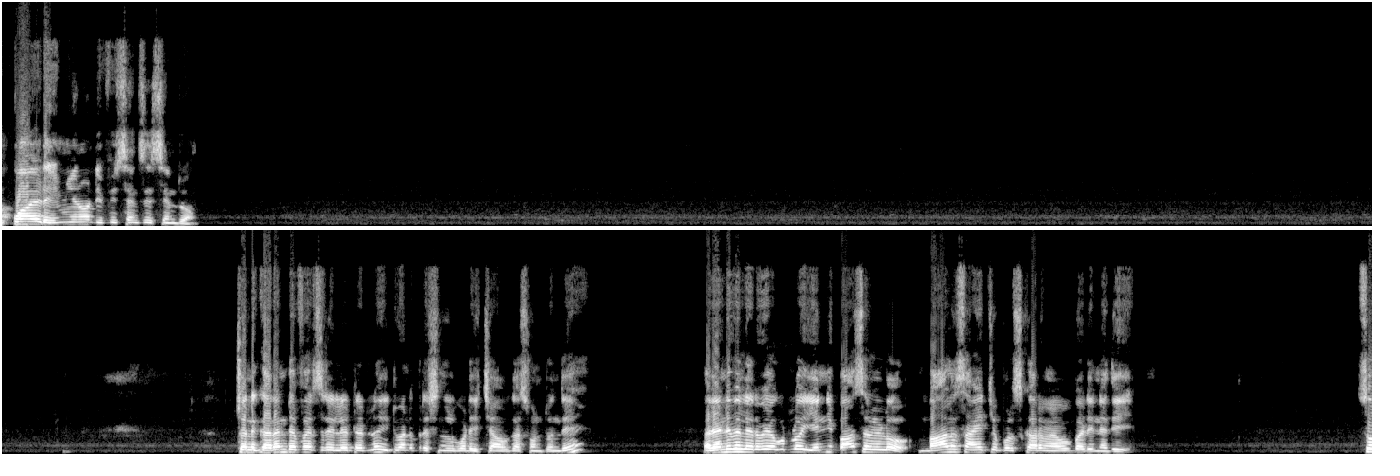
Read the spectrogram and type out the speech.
acquired immuno deficiency syndrome కొన్ని కరెంట్ అఫైర్స్ రిలేటెడ్లో ఇటువంటి ప్రశ్నలు కూడా ఇచ్చే అవకాశం ఉంటుంది. రెండు వేల ఇరవై ఒకటిలో ఎన్ని భాషలలో బాల సాహిత్య పురస్కారం ఇవ్వబడినది? సో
